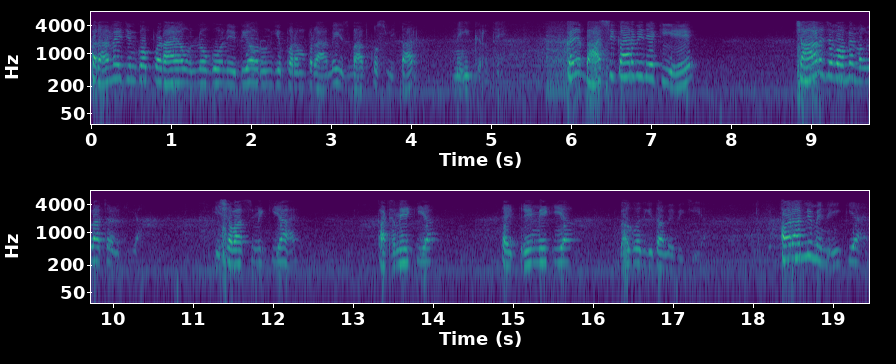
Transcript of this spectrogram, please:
पर हमें जिनको पढ़ाया, उन लोगों ने भी और उनकी परंपरा में इस बात को स्वीकार नहीं करते। कई भाष्यकार भी देखिए, चार जगहों में मंगलाचरण ईशावास्य में किया है कठ में किया तैतरी में किया भगवत गीता में भी किया और अन्य में नहीं किया है।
